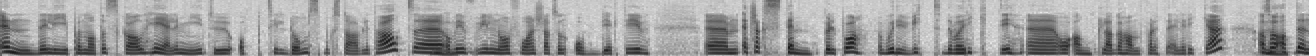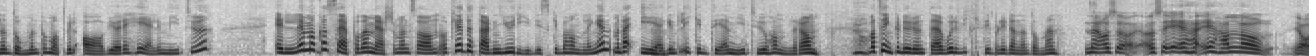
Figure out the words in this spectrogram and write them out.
endelig på en måte skal hele metoo opp til doms, bokstavelig talt. Mm. Og vi vil nå få en slags sånn objektiv um, Et slags stempel på hvorvidt det var riktig uh, å anklage han for dette eller ikke. Altså at denne dommen på en måte vil avgjøre hele metoo. Eller man kan se på det mer som en sånn Ok, dette er den juridiske behandlingen, men det er egentlig ikke det metoo handler om. Hva tenker du rundt det? Hvor viktig blir denne dommen? Nei, altså, altså jeg, jeg heller ja,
